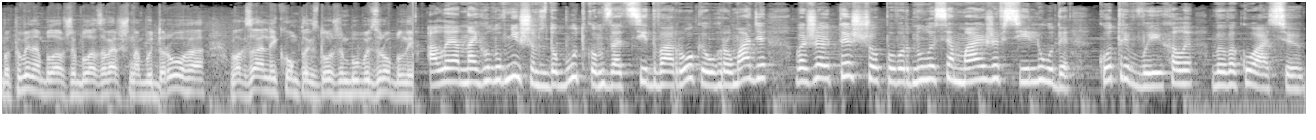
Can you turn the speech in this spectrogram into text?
бо повинна була вже була завершена будь дорога, вокзальний комплекс должен був бути зроблений. Але найголовнішим здобутком за ці два роки у громаді вважають те, що повернулися майже всі люди, котрі виїхали в евакуацію.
